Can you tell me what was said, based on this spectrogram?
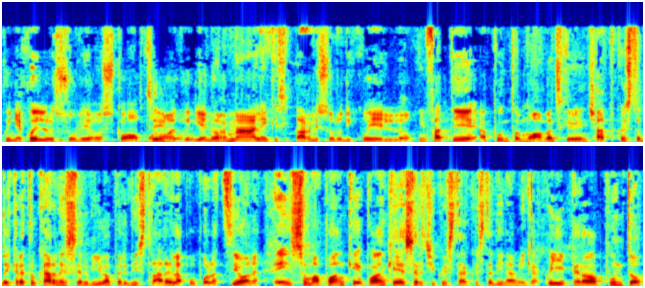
Quindi è quello il suo vero scopo, Sì. no? E quindi è normale che si parli solo di quello. Infatti, appunto, Mohamed scrive in chat: questo decreto carne serviva per distrarre la popolazione. E insomma, può anche, può anche esserci questa, questa dinamica qui, però, appunto,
